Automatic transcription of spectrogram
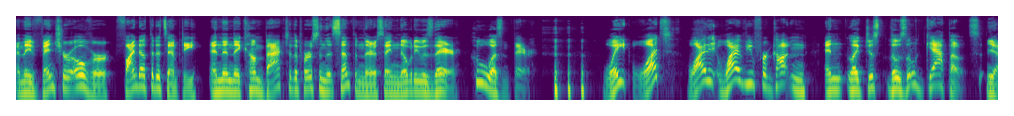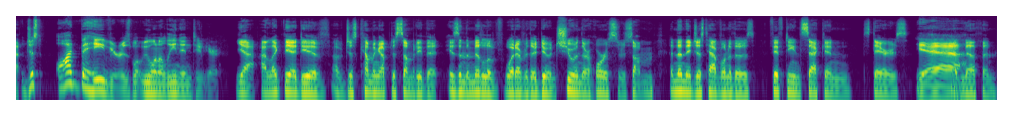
And they venture over, find out that it's empty, and then they come back to the person that sent them there saying nobody was there. Who wasn't there? Wait, what? Why did why have you forgotten? And like just those little gap outs. Yeah. Just odd behavior is what we want to lean into here. Yeah, I like the idea of, of just coming up to somebody that is in the middle of whatever they're doing, shoeing their horse or something, and then they just have one of those 15 second stares at Yeah. nothing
